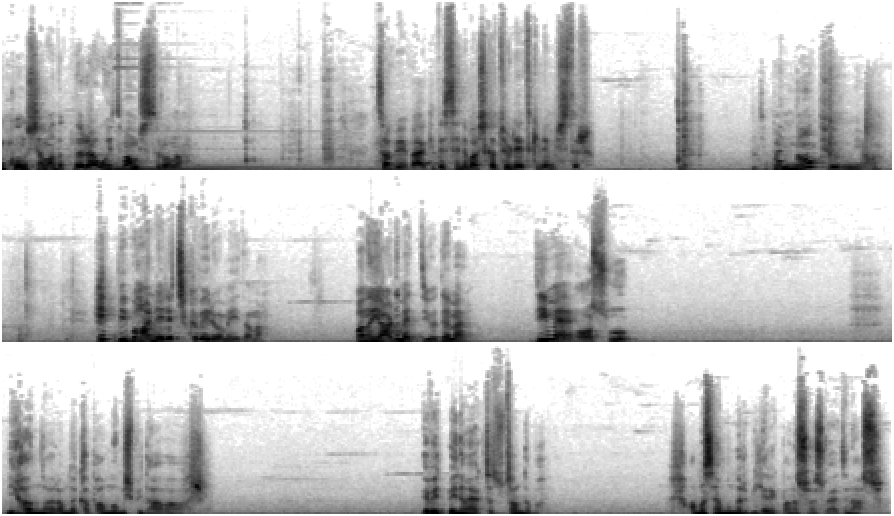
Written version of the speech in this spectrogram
Dün konuşamadıkları uyutmamıştır onu. Tabii belki de seni başka türlü etkilemiştir. Ya ben ne yapıyorum ya? Hep bir bahaneyle çıkıveriyor meydana. Bana yardım et diyor değil mi? Değil mi? Asu. Nihan'la aramda kapanmamış bir dava var. Evet beni ayakta tutan da bu. Ama sen bunları bilerek bana söz verdin Asu.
